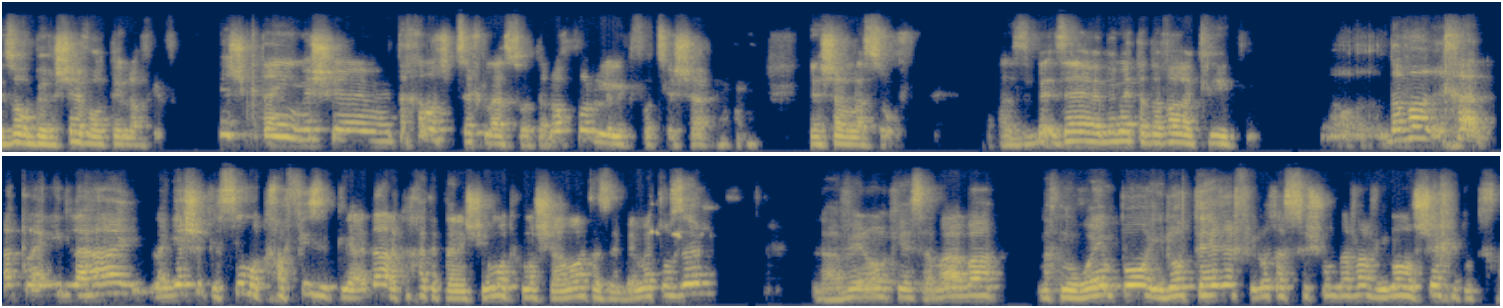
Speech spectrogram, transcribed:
אזור באר שבע או תל אביב. יש קטעים, יש אה, תחנות שצריך לעשות, אתה לא יכול לקפוץ ישר, ישר לסוף. אז זה באמת הדבר הקריטי. דבר אחד, רק להגיד לה היי, לגשת, לשים אותך פיזית לידה, לקחת את הנשימות, כמו שאמרת, זה באמת עוזר, להבין, אוקיי, סבבה, אנחנו רואים פה, היא לא טרף, היא לא תעשה שום דבר והיא לא נושכת אותך.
